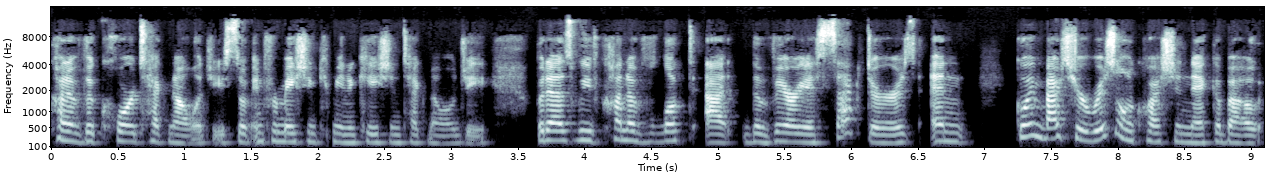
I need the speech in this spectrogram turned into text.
kind of the core technology, so information communication technology. But as we've kind of looked at the various sectors, and going back to your original question, Nick, about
